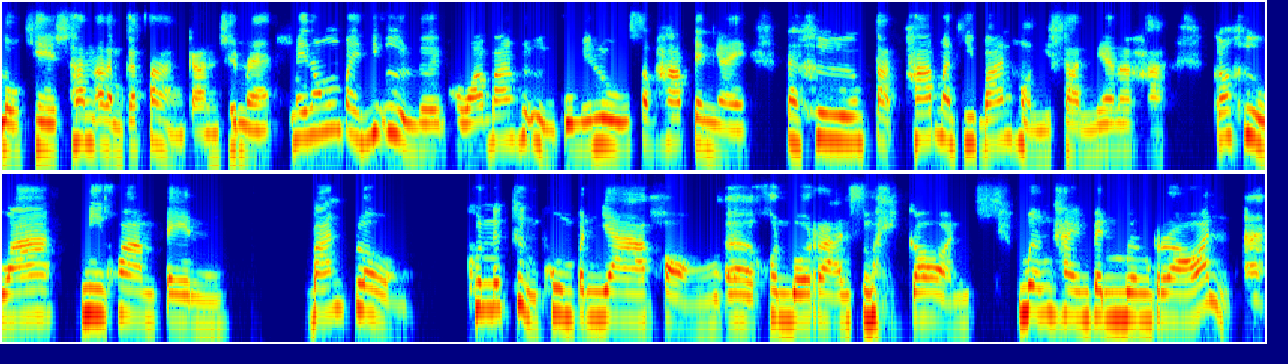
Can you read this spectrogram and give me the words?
location อะไรมันก็ต่างกันใช่ไหมไม่ต้องไปที่อื่นเลยเพราะว่าบ้านคนอื่นกูไม่รู้สภาพเป็นไง แต่คือตัดภาพมาที่บ้านของดิฉันเนี่ยนะคะ ก็คือว่ามีความเป็นบ้านโปร่งคุณนึกถึงภูมิปัญญาของเอ่อคนโบราณสมัยก่อน เมืองไทยเป็นเมืองร้อนอะ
